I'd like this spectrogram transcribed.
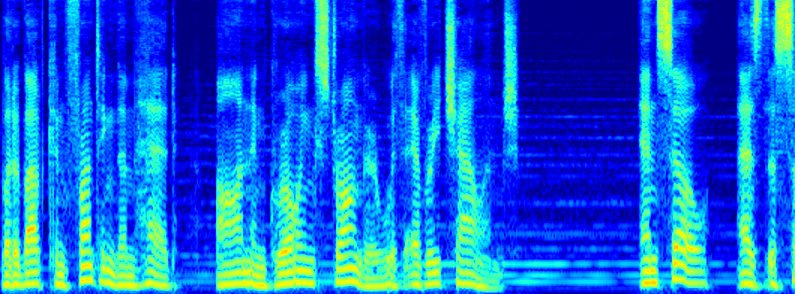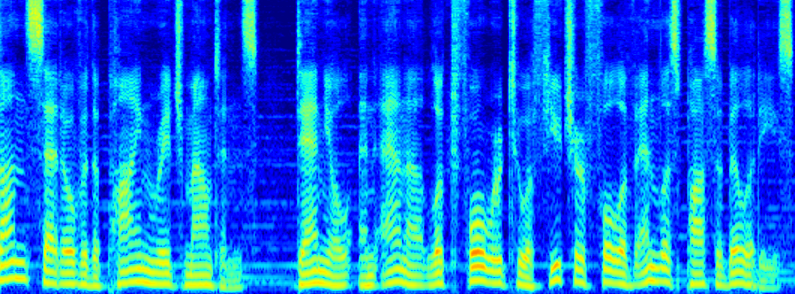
but about confronting them head on and growing stronger with every challenge. And so, as the sun set over the Pine Ridge Mountains, Daniel and Anna looked forward to a future full of endless possibilities,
